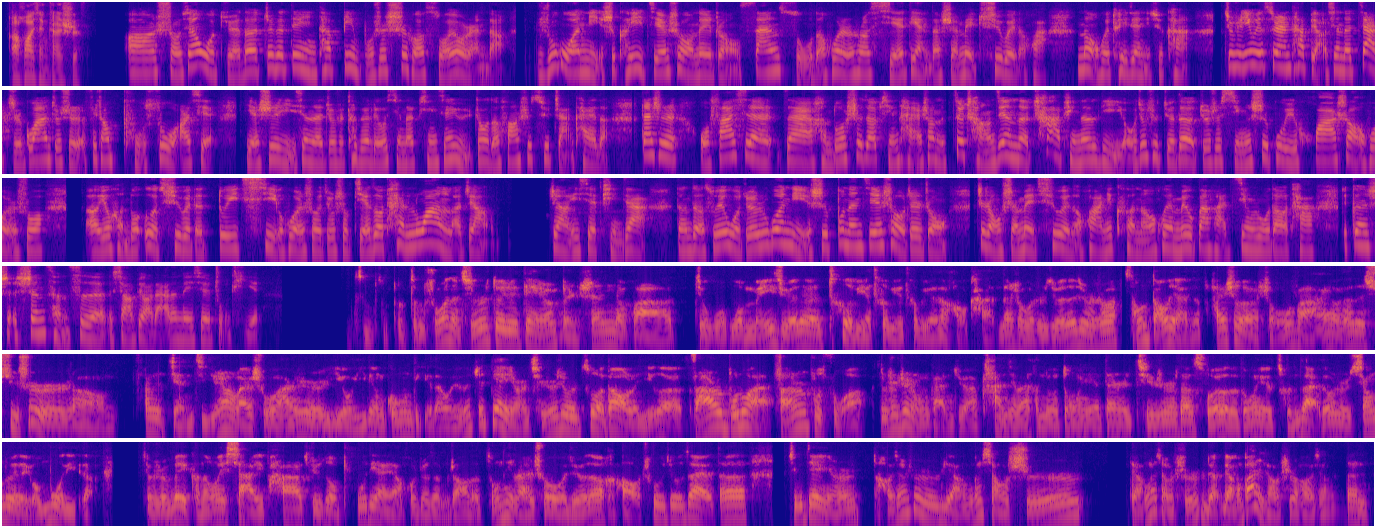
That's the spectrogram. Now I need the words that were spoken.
阿花先开始。呃，首先我觉得这个电影它并不是适合所有人的。如果你是可以接受那种三俗的或者说邪点的审美趣味的话，那我会推荐你去看。就是因为虽然它表现的价值观就是非常朴素，而且也是以现在就是特别流行的平行宇宙的方式去展开的，但是我发现，在很多社交平台上面最常见的差评的理由，就是觉得就是形式过于花哨，或者说呃有很多恶趣味的堆砌，或者说就是节奏太乱了这样。这样一些评价等等，所以我觉得，如果你是不能接受这种这种审美趣味的话，你可能会没有办法进入到他更深深层次的想表达的那些主题。怎么怎么怎么说呢？其实对这电影本身的话，就我我没觉得特别特别特别的好看，但是我是觉得，就是说从导演的拍摄手法还有他的叙事上。它的剪辑上来说还是有一定功底的。我觉得这电影其实就是做到了一个杂而不乱、繁而不琐，就是这种感觉。看起来很多东西，但是其实它所有的东西存在都是相对的有目的的，就是为可能为下一趴去做铺垫呀，或者怎么着的。总体来说，我觉得好处就在它这个电影好像是两个小时、两个小时、两两个半小时，好像，但。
